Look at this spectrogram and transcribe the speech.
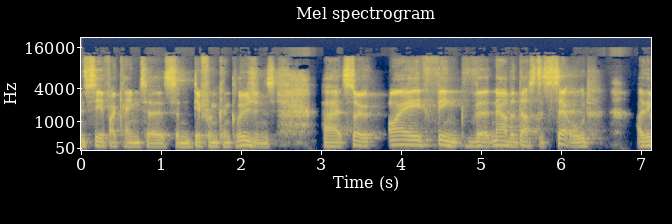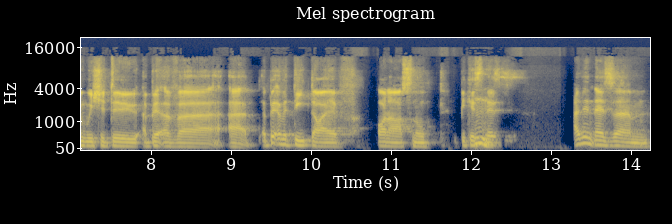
and see if I came to some different conclusions. Uh, so I think that now the dust has settled, I think we should do a bit of a a, a bit of a deep dive on Arsenal because Hmm. there's, I think there's um.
